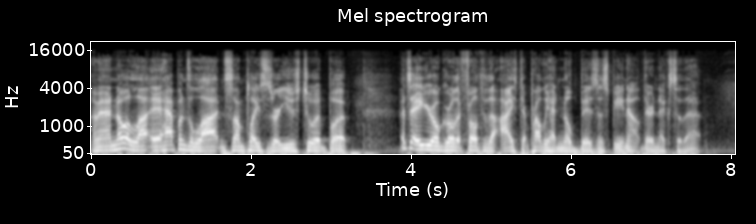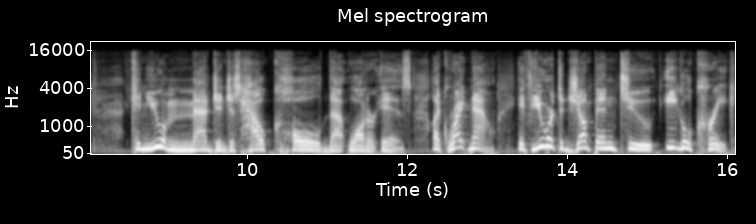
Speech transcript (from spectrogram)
I mean, I know a lot. It happens a lot, and some places are used to it. But that's an eight-year-old girl that fell through the ice that probably had no business being out there next to that. Can you imagine just how cold that water is? Like right now, if you were to jump into Eagle Creek,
